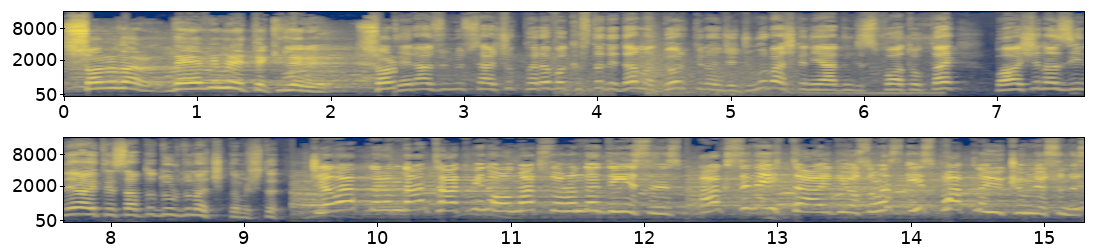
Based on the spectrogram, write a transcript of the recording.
Sorular değerli milletvekilleri. Sor Zehra Zümrüt Selçuk para vakıfta dedi ama 4 gün önce Cumhurbaşkanı Yardımcısı Fuat Oktay bağışın hazineye ait hesapta durduğunu açıklamıştı. Cevaplarımdan tatmin olmak zorunda değilsiniz. Aksini iddia ediyorsanız ispatla yükümlüsünüz.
